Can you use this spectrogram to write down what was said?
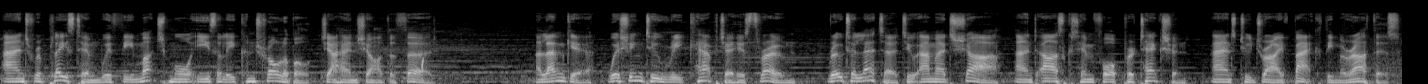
and replaced him with the much more easily controllable Jahan Shah III. Alamgir, wishing to recapture his throne, wrote a letter to Ahmad Shah and asked him for protection and to drive back the Marathas.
